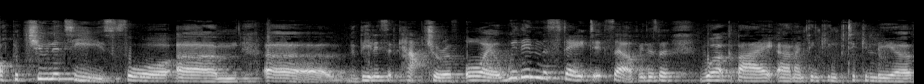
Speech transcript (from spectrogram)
opportunities for um, uh, the illicit capture of oil within the state itself. And there's a work by, um, I'm thinking particularly of.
